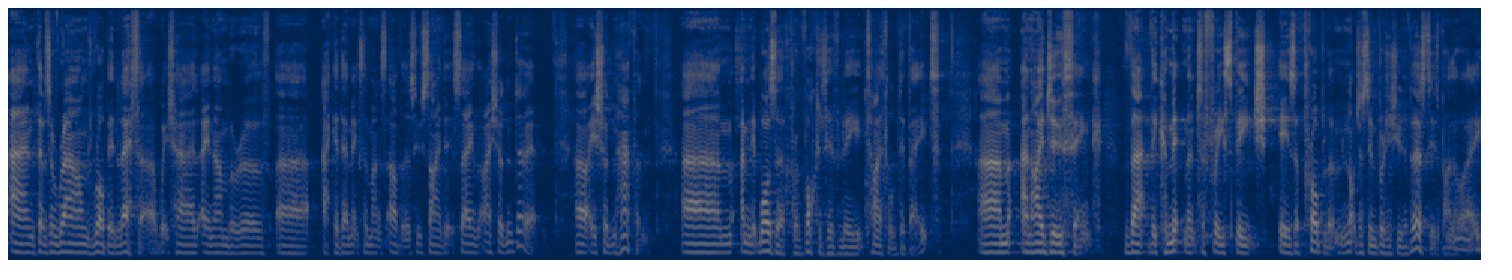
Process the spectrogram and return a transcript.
and there was a round robin letter which had a number of uh, academics, amongst others, who signed it saying that I shouldn't do it. Uh, it shouldn't happen. Um, I mean, it was a provocatively titled debate. Um, and I do think that the commitment to free speech is a problem, not just in British universities, by the way.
